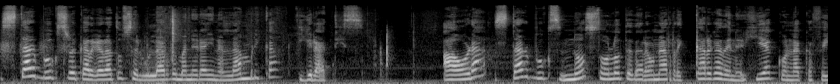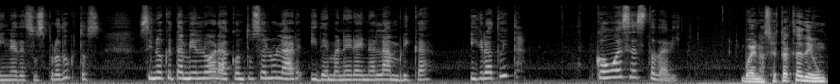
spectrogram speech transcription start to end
Starbucks recargará tu celular de manera inalámbrica y gratis. Ahora, Starbucks no solo te dará una recarga de energía con la cafeína de sus productos, sino que también lo hará con tu celular y de manera inalámbrica y gratuita. ¿Cómo es esto, David? Bueno, se trata de un,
